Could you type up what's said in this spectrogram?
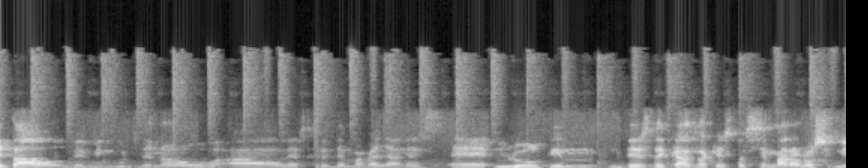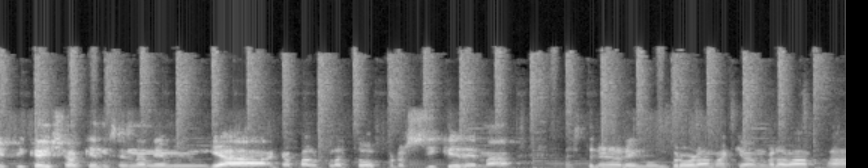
Què tal? Benvinguts de nou a l'Estret de Magallanes. Eh, L'últim des de casa aquesta setmana no significa això que ens n'anem ja cap al plató, però sí que demà estrenarem un programa que vam gravar fa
